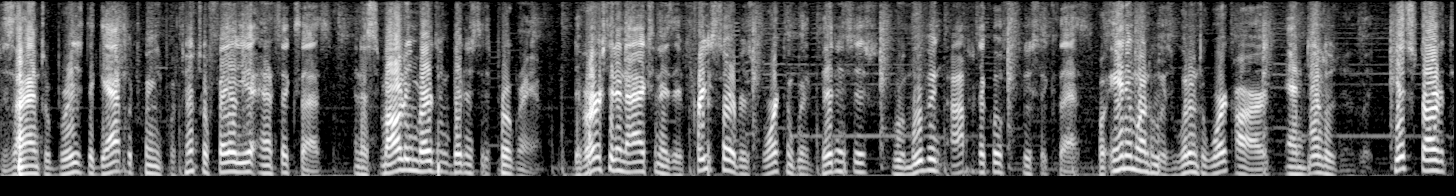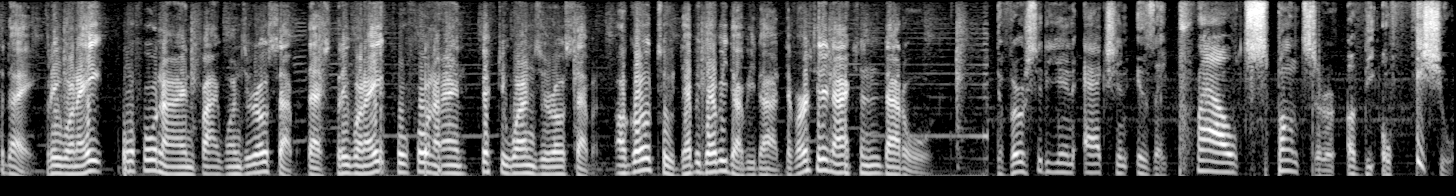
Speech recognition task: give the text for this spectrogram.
designed to bridge the gap between potential failure and success in the Small Emerging Businesses Program. Diversity in Action is a free service working with businesses removing obstacles to success for anyone who is willing to work hard and diligently. Get started today. 318-449-5107. That's 318-449-5107. Or go to www.diversityinaction.org. Diversity in Action is a proud sponsor of the official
